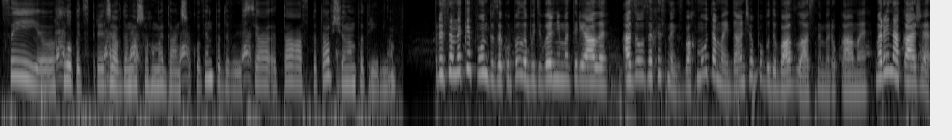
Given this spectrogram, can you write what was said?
Цей е, хлопець приїжджав до нашого майданчику. Він подивився та спитав, що нам потрібно. Представники фонду закупили будівельні матеріали, а зоозахисник з Бахмута майданчик побудував власними руками. Марина каже,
